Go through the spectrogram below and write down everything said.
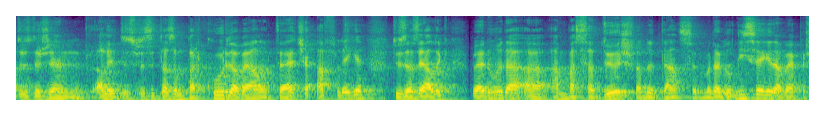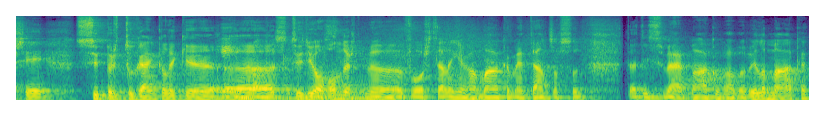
dus er zijn, allee, dus we, dat is een parcours dat wij al een tijdje afleggen. Dus dat is eigenlijk, wij noemen dat eh, ambassadeurs van de dansen. Maar dat wil niet zeggen dat wij per se super toegankelijke eh, Studio 100 eh, voorstellingen gaan maken met dans of zo. Dat is, wij maken wat we willen maken,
